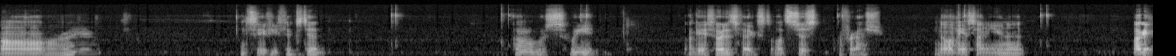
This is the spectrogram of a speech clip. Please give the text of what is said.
Alright. Let's see if you fixed it. Oh, sweet. Okay, so it is fixed. Let's just refresh. Now let me assign a unit. Okay,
